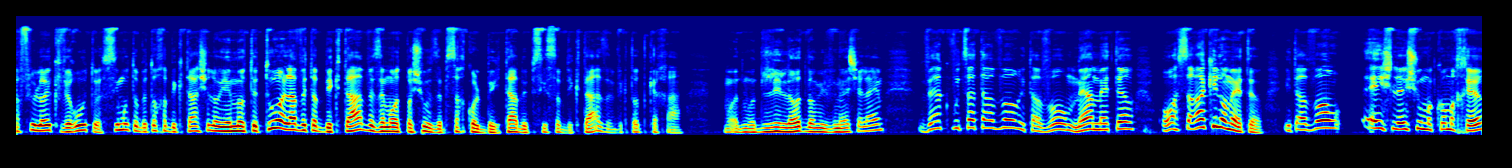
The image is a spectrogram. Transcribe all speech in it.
אפילו לא יקברו אותו, ישימו אותו בתוך הבקתה שלו, ימוטטו עליו את הבקתה, וזה מאוד פשוט, זה בסך הכל ביתה בבסיס הבקתה, זה בקתות ככה מאוד מאוד דלילות במבנה שלהם, והקבוצה תעבור, היא תעבור 100 מטר או 10 קילומטר, היא תעבור איש לאיזשהו מקום אחר,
